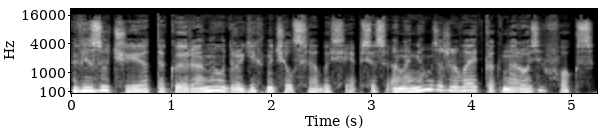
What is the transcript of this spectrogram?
«Везучий, от такой раны у других начался бы сепсис, а на нем заживает, как на розе Фокс».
